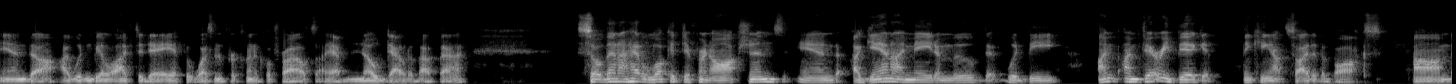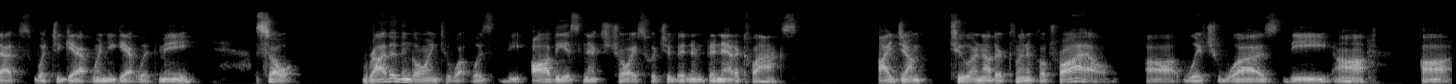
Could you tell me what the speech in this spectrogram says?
and uh, I wouldn't be alive today if it wasn't for clinical trials. I have no doubt about that. So then I had to look at different options. And again, I made a move that would be I'm, I'm very big at thinking outside of the box. Um, that's what you get when you get with me. So rather than going to what was the obvious next choice, which had been venetoclax, I jumped to another clinical trial, uh, which was the uh, uh,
